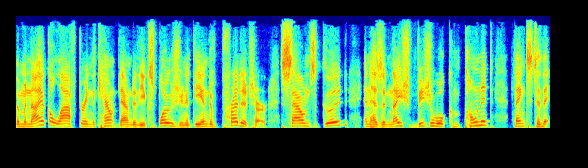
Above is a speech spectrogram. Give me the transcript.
The maniacal laughter in the countdown to the explosion at the end of Predator sounds good and has a nice visual component thanks to the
